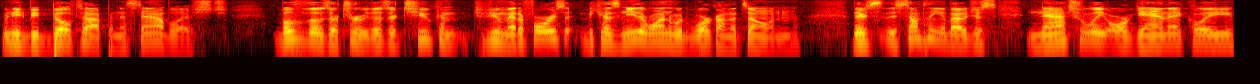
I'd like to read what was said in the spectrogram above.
we need to be built up and established. Both of those are true. Those are two, two metaphors because neither one would work on its own. There's, there's something about just naturally, organically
